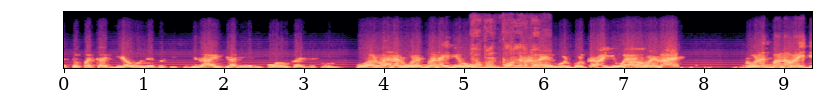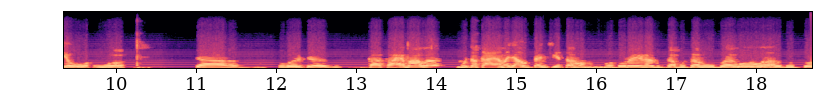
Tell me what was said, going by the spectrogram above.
એ તો કરીએ આવું એ તો જીસીબી લાવી જાય ને એની પોળું દે થોડું. પોળું અને રોડ જ બનાવી દેવો. રોડ બોલ કરાવી હોય તો એના રોડ જ બનાવરાઈ દેવો. ત્યાં શું કહે છે કા- કાયમ આવે? હું તો કાયમ જ આવું ટંચીએ તો આમ જોતો રહે ને ડૂટા બુટાનું નું. બધું તો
